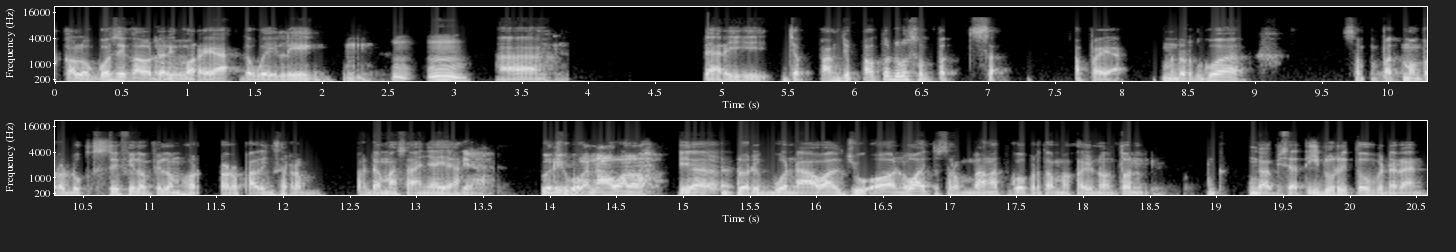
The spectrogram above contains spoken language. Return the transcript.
Kalau gue sih kalau dari Eh. Korea The Wailing. Mm-mm. Ah, dari Jepang, Jepang tuh dulu sempet se- apa ya? Menurut gue sempat memproduksi film-film horor paling serem pada masanya ya. Ya, 2000-an awal lah. Iya, 2000-an awal Ju-on. Wah, itu serem banget. Gue pertama kali nonton ng- nggak bisa tidur itu beneran.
